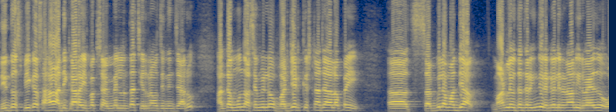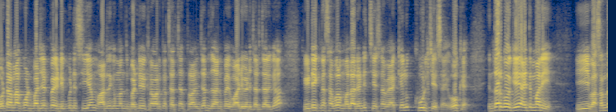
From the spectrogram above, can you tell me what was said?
దీంతో స్పీకర్ సహా అధికార విపక్ష ఎమ్మెల్యేలంతా చిరునవ్వు చెందించారు. అంతకుముందు అసెంబ్లీలో బడ్జెట్ కృష్ణాచారాలపై సభ్యుల మధ్య మాటల యుద్ధం జరిగింది. రెండు వేల ఇరవై నాలుగు ఇరవై ఐదు ఓటర్ అకౌంట్ బడ్జెట్పై డిప్యూటీ సీఎం ఆర్థిక మంత్రి బట్టి విక్రమార్క చర్చను ప్రారంభించారు. దానిపై వాడివేడి చర్చలుగా హీటెక్కిన సభలో మల్లారెడ్డి చేసిన వ్యాఖ్యలు కూల్ చేశాయి. ఓకే. ఇంతవరకు ఓకే. అయితే మరి ఈ వసంత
